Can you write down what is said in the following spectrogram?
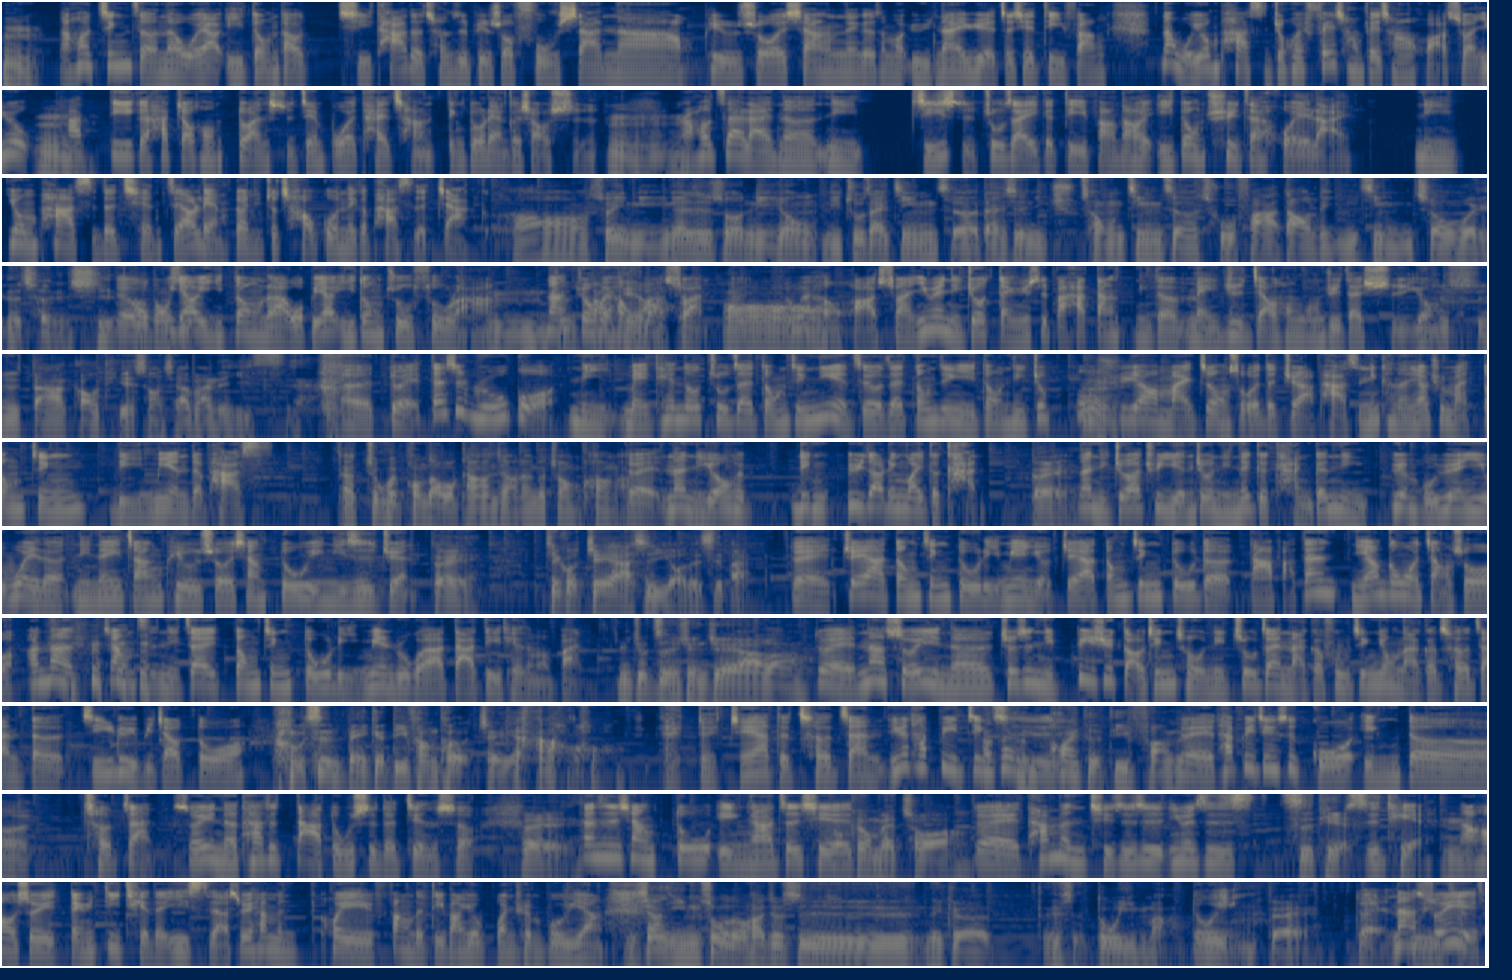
嗯，然后金泽呢，我要移动到其他的城市，譬如说富山啊，譬如说像那个什么宇奈月这些地方，那我用 pass 就会非常非常的划算，因为它第一个它交通段时间不会太长，顶多两个小时。嗯嗯，然后再来呢，你即使住在一个地方，然后移动去再回来，你。用 pass 的钱只要两段，你就超过那个 pass 的价格哦，所以你应该是说，你用你住在金泽，但是你从金泽出发到临近周围的城市。对，我不要移动了，我不要移动住宿啦。嗯，那就会很划算，哦，就会很划算，因为你就等于是把它当你的每日交通工具在使用，就是搭高铁上下班的意思。呃，对。但是如果你每天都住在东京，你也只有在东京移动，你就不需要买这种所谓的 JR Pass，你可能要去买东。京里面的 pass，那就会碰到我刚刚讲那个状况啊。对，那你又会另遇到另外一个坎。对，那你就要去研究你那个坎，跟你愿不愿意为了你那一张，譬如说像都营一日券。对，结果 JR 是有的，是吧？对，JR 东京都里面有 JR 东京都的搭法，但你要跟我讲说啊，那这样子你在东京都里面如果要搭地铁怎么办？你就只能选 JR 啦。对，那所以呢，就是你必须搞清楚你住在哪个附近，用哪个车站的几率比较多。不是每个地方都有 JR 哦。哎，对，JR 的车站，因为它毕竟是很快的地方。对，它毕竟是国营的。车站，所以呢，它是大都市的建设。对。但是像都营啊这些，Tokyo Metro 啊，对，他们其实是因为是磁铁，磁铁，然后所以等于地铁的意思啊，所以他们会放的地方又完全不一样。你像银座的话，就是那个是都营嘛，都营。对对，那所以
